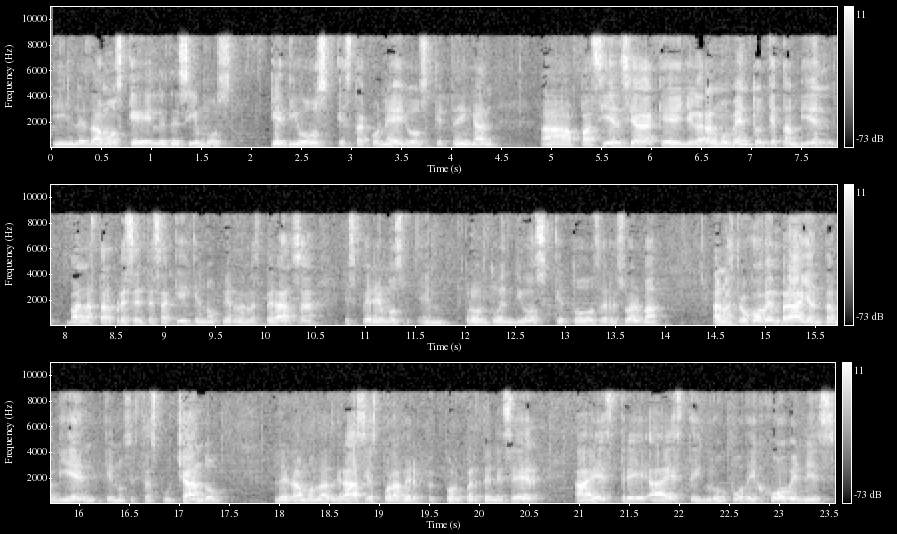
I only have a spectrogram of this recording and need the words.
y les damos que les decimos que Dios está con ellos, que tengan ah, paciencia, que llegará el momento en que también van a estar presentes aquí, que no pierdan la esperanza. Esperemos en, pronto en Dios que todo se resuelva. A nuestro joven Brian también que nos está escuchando, le damos las gracias por haber por pertenecer a este a este grupo de jóvenes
